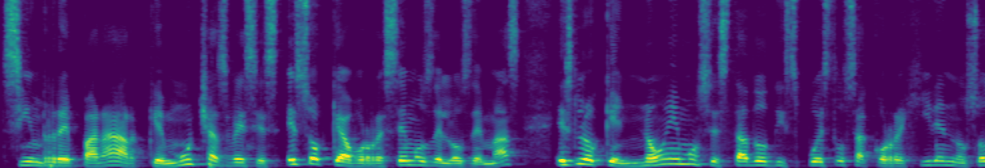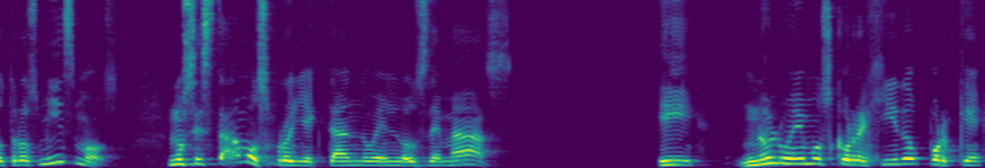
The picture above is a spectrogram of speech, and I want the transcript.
sin reparar que muchas veces eso que aborrecemos de los demás es lo que no hemos estado dispuestos a corregir en nosotros mismos. Nos estamos proyectando en los demás. Y no lo hemos corregido porque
